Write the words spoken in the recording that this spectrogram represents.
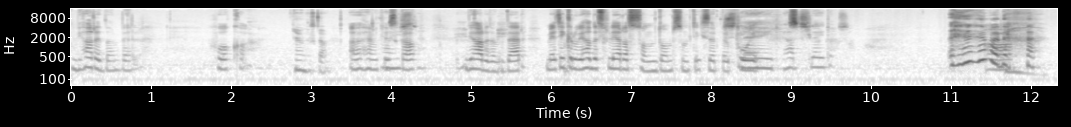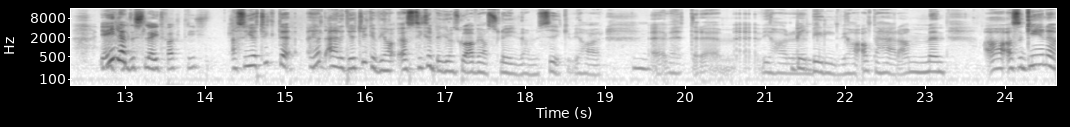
vi har redan väl HK, Hemkunskap. ja, hemkunskap. Vi har redan det där. Men jag tänker att vi hade flera som de som till exempel. Slöjd. Vi hade slöjd också. Ja, Jag gillade slöjd faktiskt. Alltså jag tyckte, helt ärligt, jag tycker vi har, alltså till exempel i grundskolan, vi har slöjd, vi har musik, vi har, Mm. eh, vad heter det, vi har Bild. bild, vi har allt det här. Men ja, alltså grejen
